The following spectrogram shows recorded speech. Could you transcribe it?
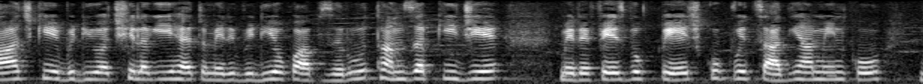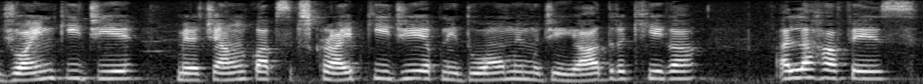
आज की ये वीडियो अच्छी लगी है तो मेरी वीडियो को आप ज़रूर थम्सअप कीजिए। मेरे Facebook page cook with Sadia Amin को ज्वाइन कीजिए। मेरे चैनल को आप सब्सक्राइब कीजिए। अपनी दुआओं में मुझे याद रखिएगा। अल्लाह हाफिज़।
